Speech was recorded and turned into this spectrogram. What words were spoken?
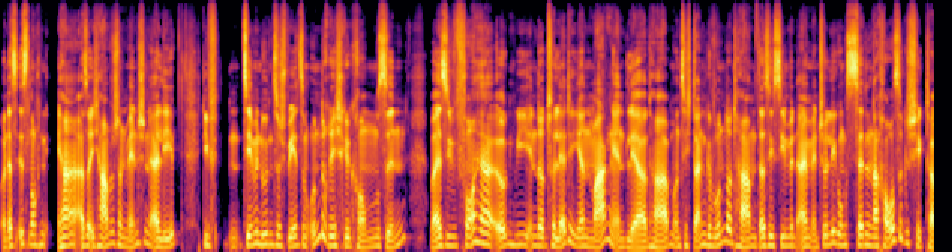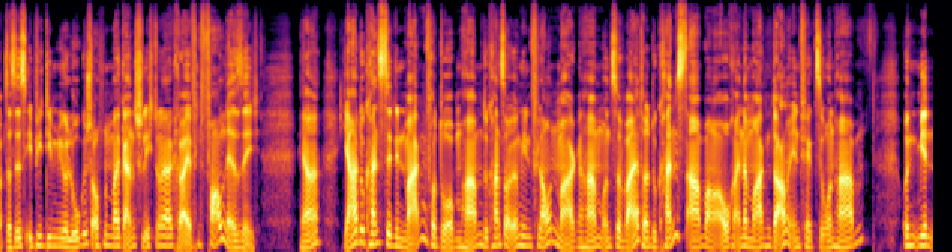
Und das ist noch, ja, also ich habe schon Menschen erlebt, die zehn Minuten zu spät zum Unterricht gekommen sind, weil sie vorher irgendwie in der Toilette ihren Magen entleert haben und sich dann gewundert haben, dass ich sie mit einem Entschuldigungszettel nach Hause geschickt habe. Das ist epidemiologisch auch nun mal ganz schlicht und ergreifend fahrlässig. Ja, ja, du kannst dir den Magen verdorben haben, du kannst auch irgendwie einen flauen Magen haben und so weiter. Du kannst aber auch eine Magen-Darm-Infektion haben und mir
